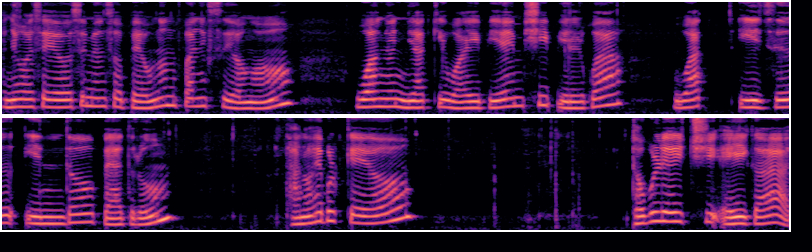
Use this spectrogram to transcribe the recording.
안녕하세요. 쓰면서 배우는 파닉스 영어 5학년 2학기 YBM 11과 What is in the bedroom 단어 해볼게요. WHA가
